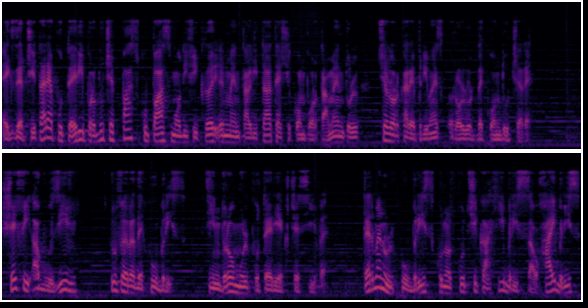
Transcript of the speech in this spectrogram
Exercitarea puterii produce pas cu pas modificări în mentalitatea și comportamentul celor care primesc roluri de conducere. Șefii abuzivi suferă de hubris, sindromul puterii excesive. Termenul hubris, cunoscut și ca hibris sau hybris,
